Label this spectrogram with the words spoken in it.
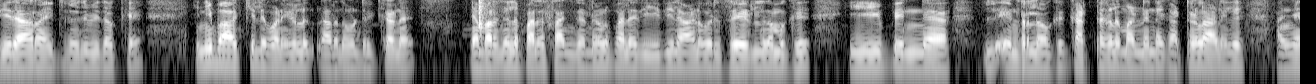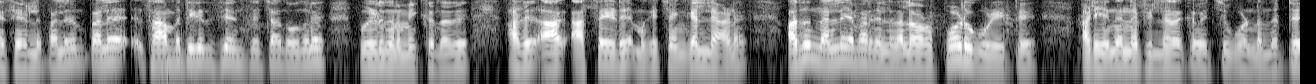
തീരാറായിട്ടുണ്ട് ഒരു വിധമൊക്കെ ഇനി ബാക്കിയുള്ള പണികൾ നടന്നുകൊണ്ടിരിക്കുകയാണ്. ഞാൻ പറഞ്ഞല്ലോ പല സംഘടനകളും പല രീതിയിലാണ് ഒരു സൈഡിൽ നമുക്ക് ഈ പിന്നെ ഇന്റർലോക്ക് കട്ടകൾ മണ്ണിന്റെ കട്ടകളാണെങ്കിൽ അങ്ങനെ സൈഡിൽ പലരും പല സാമ്പത്തിക അനുസരിച്ചാണ് തോന്നുന്നത് വീട് നിർമ്മിക്കുന്നത്. അത് ആ സൈഡ് നമുക്ക് ചെങ്കല്ലാണ്. അത് നല്ല ഞാൻ പറഞ്ഞല്ലോ നല്ല ഉറപ്പോട് കൂടിയിട്ട് അടിയിൽ നിന്ന് തന്നെ ഫില്ലറൊക്കെ വെച്ച് കൊണ്ടുവന്നിട്ട്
